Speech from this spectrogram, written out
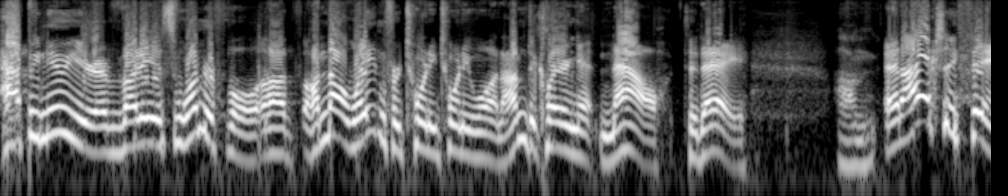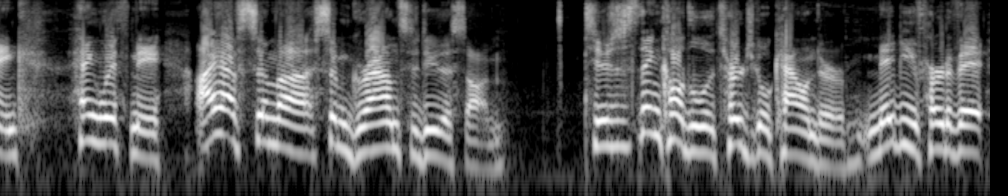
Happy New Year, everybody. It's wonderful. Uh, I'm not waiting for 2021. I'm declaring it now, today. Um, and I actually think, hang with me, I have some, uh, some grounds to do this on. So there's this thing called the liturgical calendar. Maybe you've heard of it.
